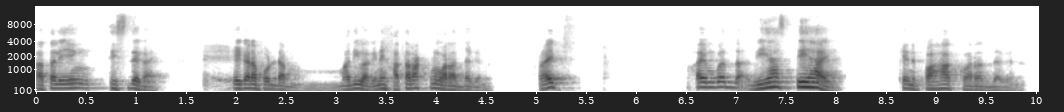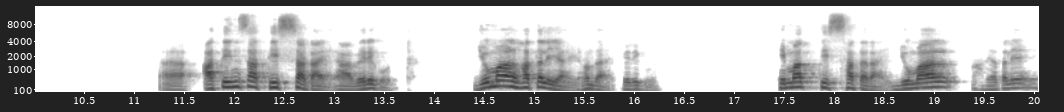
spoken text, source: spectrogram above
හතලියෙන් තිස් දෙකයි ඒකන පොඩ්ඩම් මදි වගෙන හතරක්ම වරද්දගෙන. රයි් අයමකද විහස් තිහයි කෙන පහක් වරද්දගෙන. අතින්සා තිස්සටයි. වෙරිකුට් ජුමාල් හතලියයි. හොඳයි. වෙරිකුට් හිමත් තිස් හතරයි ජුමාල් හතලියයි.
